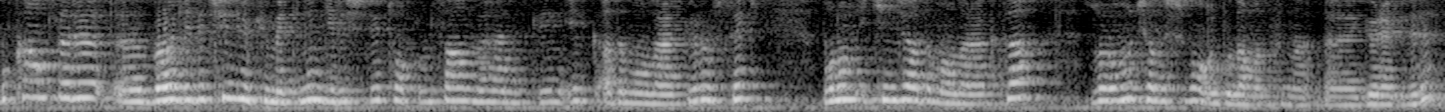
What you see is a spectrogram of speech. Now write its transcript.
Bu kampları e, bölgede Çin hükümetinin giriştiği toplumsal mühendisliğin ilk adımı olarak görürsek, bunun ikinci adımı olarak da zorunlu çalışma uygulamasını e, görebiliriz.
